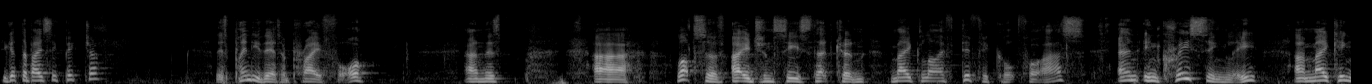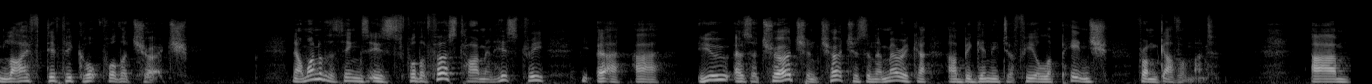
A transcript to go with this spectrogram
You get the basic picture? There's plenty there to pray for, and there's uh, lots of agencies that can make life difficult for us, and increasingly are making life difficult for the church. Now, one of the things is for the first time in history, uh, uh, you as a church and churches in America are beginning to feel a pinch from government. Um,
